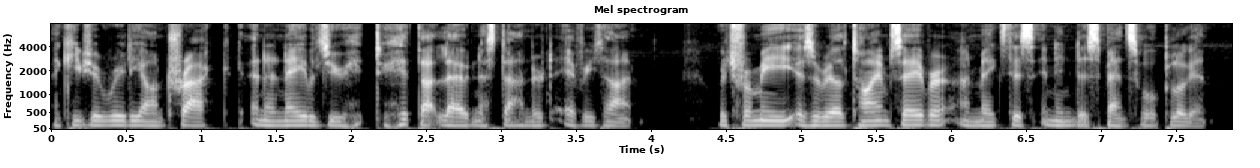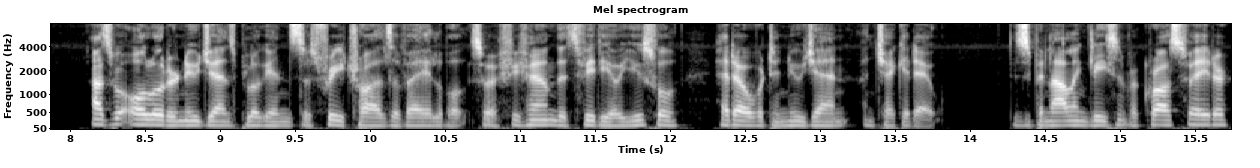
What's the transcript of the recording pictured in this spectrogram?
and keeps you really on track and enables you to hit that loudness standard every time, which for me is a real time saver and makes this an indispensable plugin. As with all other NuGen's plugins, there's free trials available, so if you found this video useful, head over to NuGen and check it out. This has been Alan Gleeson for Crossfadr.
